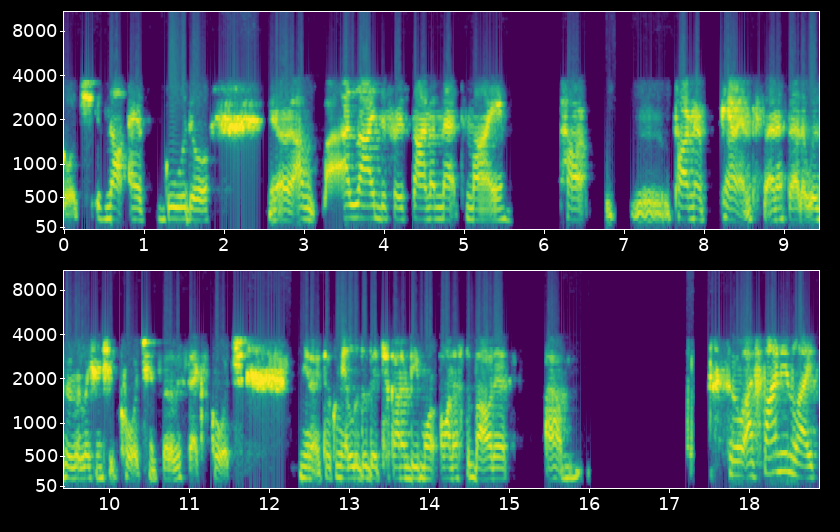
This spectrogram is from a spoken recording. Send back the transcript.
coach is not as good or you know I, I lied the first time I met my par- partner parents and I said I was a relationship coach instead of a sex coach you know, it took me a little bit to kind of be more honest about it. Um, so I'm finding like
